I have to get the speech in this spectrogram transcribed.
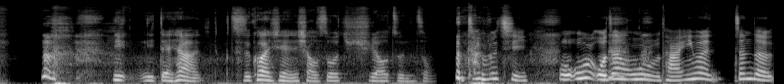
你你等一下，十块钱小说需要尊重。对不起，我侮我真的侮辱他，因为真的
